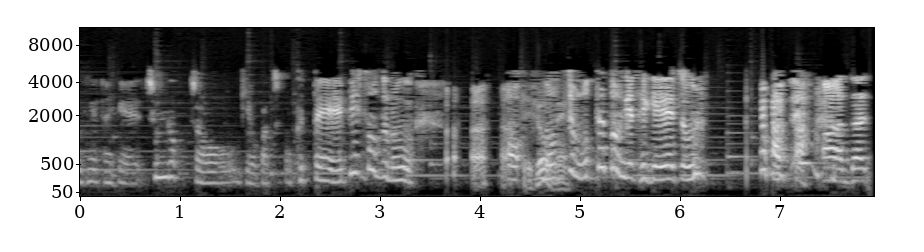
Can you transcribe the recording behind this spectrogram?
그게 되게 충격적이어가지고 그때 에피소드로 어, 넣지 못했던 게 되게 좀 아, 나,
